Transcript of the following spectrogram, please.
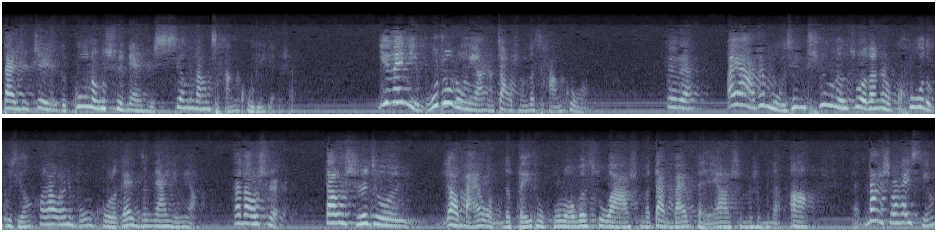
但是这个功能训练是相当残酷的一件事，因为你不注重营养造成的残酷，对不对？哎呀，这母亲听了坐在那儿哭的不行。后来我说你不用哭了，赶紧增加营养。那倒是，当时就要买我们的贝塔胡萝卜素啊，什么蛋白粉呀，什么什么的啊。那时候还行，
